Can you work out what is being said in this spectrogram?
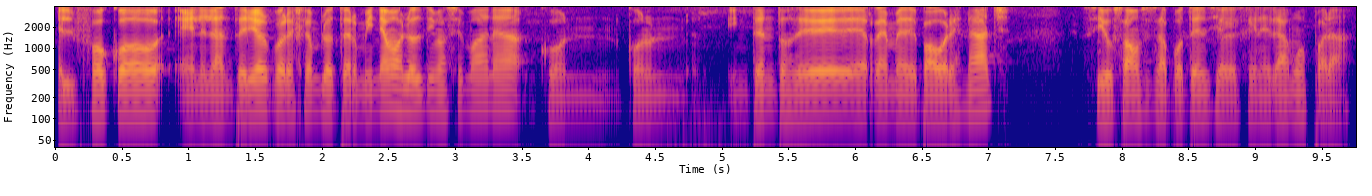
el foco en el anterior, por ejemplo, terminamos la última semana con, con intentos de RM de Power Snatch. Sí, usamos esa potencia que generamos para,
